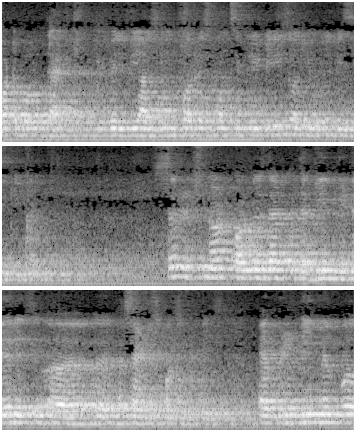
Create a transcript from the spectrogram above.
what about that? You will be asking for responsibilities or you will be seeking help? Sir, it's not always that the team leader is uh, uh, assigned responsibilities. Every team member,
